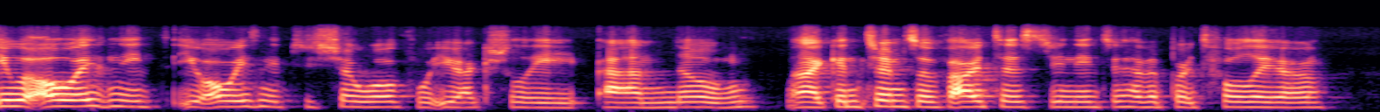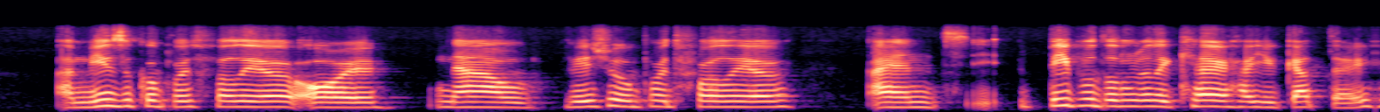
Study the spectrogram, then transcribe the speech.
you will always need you always need to show off what you actually um, know. Like in terms of artists, you need to have a portfolio, a musical portfolio, or now visual portfolio, and people don't really care how you got there.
